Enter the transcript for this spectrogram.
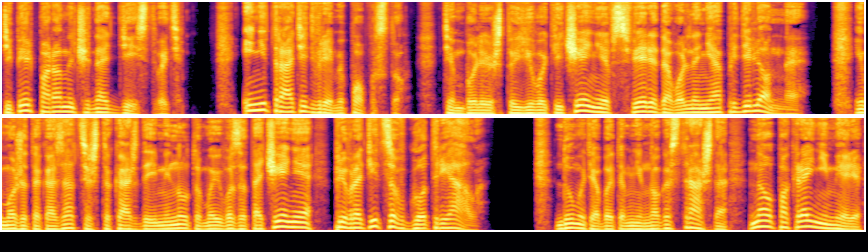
Теперь пора начинать действовать. И не тратить время попусту. Тем более, что его течение в сфере довольно неопределенное. И может оказаться, что каждая минута моего заточения превратится в год реала. Думать об этом немного страшно, но, по крайней мере,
